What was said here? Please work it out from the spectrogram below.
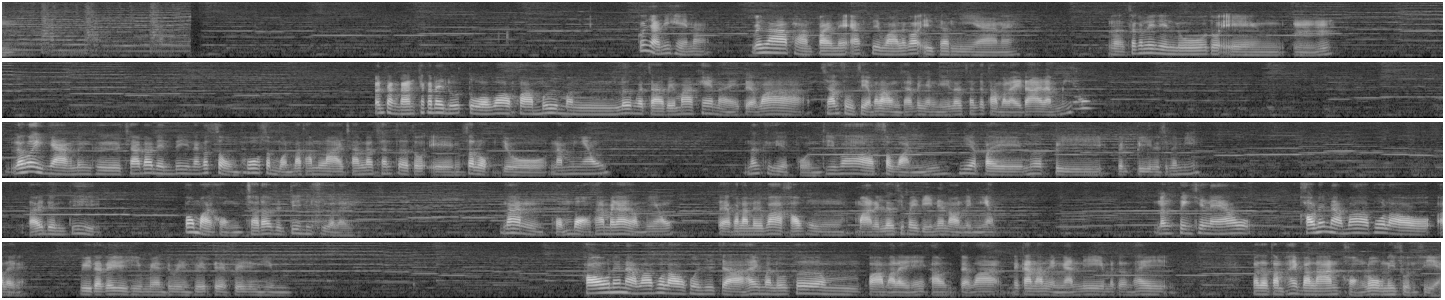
ก็อย่างที่เห็นอะเวลาผ่านไปในแอฟซิวาแล้วก็เอเทเนียนะเออฉันก็ได้เรียนรู้ตัวเอง อืม ลังจากนั้นฉันก็ได้รู้ตัวว่าความมืดมันเริ่มกระจายไปมากแค่ไหน แต่ว่าฉันสูญเสียพลังของฉันไปอย่างนี้แล้วฉันจะทำอะไรได้ล่ะเมียวแล้วก็อีกอย่างหนึ่งคือชาร์ดเดนดี้นั้นก็ส่งพวกสมุนมาทำลายฉันแล้วฉันเจอตัวเองสลบอยู่น้ำเมียวนั่นคือเหตุผลที่ว่าสวรรค์เงียบไปเมื่อปีเป็นปีเลยใช่ไหมมิไลท์เดนตี้เป้าหมายของชาร์ดเดนตี้นี่คืออะไร นั่นผมบอกท่านไม่ได้หรอกเมียว แต่พนันเลยว่าเขาคงมาในเรื่องที่ไม่ดีแน่นอนเลยเมียวนึ่งปีที่แล้ว เขาแนะนำว่าพวกเราอะไรเนี่ย We d a d y Human to increase their faith in him เขาแนะนำว่าพวกเราควรจะให้มนุษย์เพิ่มความอะไรให้เขาแต่ว่าในการทำอย่างนั้นนี่มันจะให้มันจะทำให้บาลานซ์ของโลกนี่สูญเสีย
